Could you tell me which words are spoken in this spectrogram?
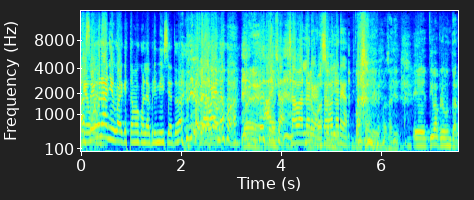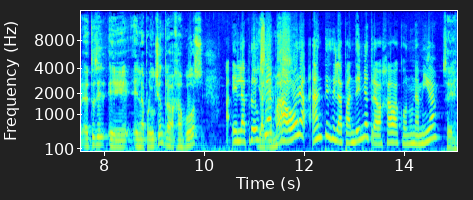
Hace un año igual que estamos con la primicia todavía. bueno. ya, va a largar, ya va a largar. Va a salir, va a salir. Eh, te iba a preguntar, entonces, eh, en la producción trabajas vos en la producción, ahora, antes de la pandemia, trabajaba con una amiga. Sí.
